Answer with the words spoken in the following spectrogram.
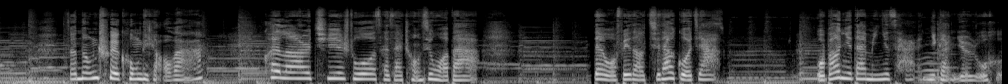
咱能吹空调吧？快乐二七说：“彩彩宠幸我吧，带我飞到其他国家，我帮你带迷你彩，你感觉如何？”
